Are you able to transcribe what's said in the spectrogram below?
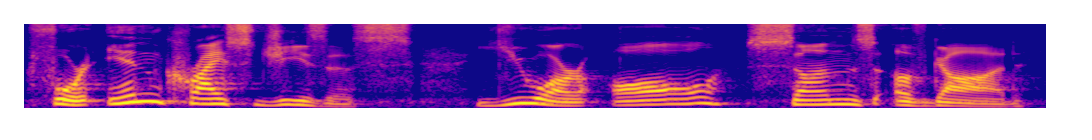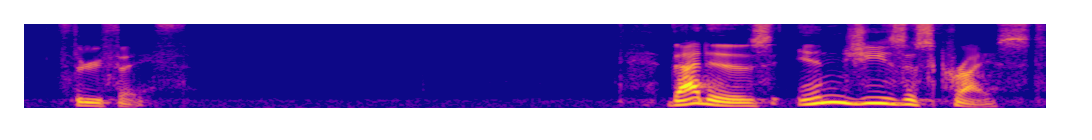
For in Christ Jesus you are all sons of God through faith. That is, in Jesus Christ,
